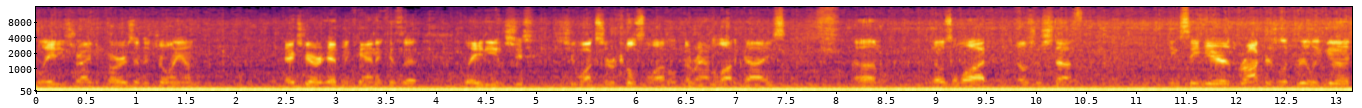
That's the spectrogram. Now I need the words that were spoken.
ladies driving cars and enjoying them. Actually, our head mechanic is a lady, and she's she walks circles a lot around a lot of guys. Um, knows a lot, knows her stuff. You can see here the rockers look really good.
